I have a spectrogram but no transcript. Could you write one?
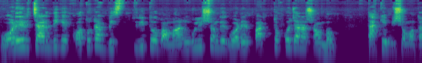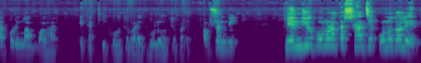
গড়ের চারদিকে কতটা বিস্তৃত বা মানগুলির সঙ্গে গড়ের পার্থক্য জানা সম্ভব তাকে বিষমতার পরিমাপ বলা হয়। এটা ঠিকও হতে পারে, ভুলও হতে পারে। অপশন বি কেন্দ্রীয় প্রবণতার সাহায্যে কোনো দলের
